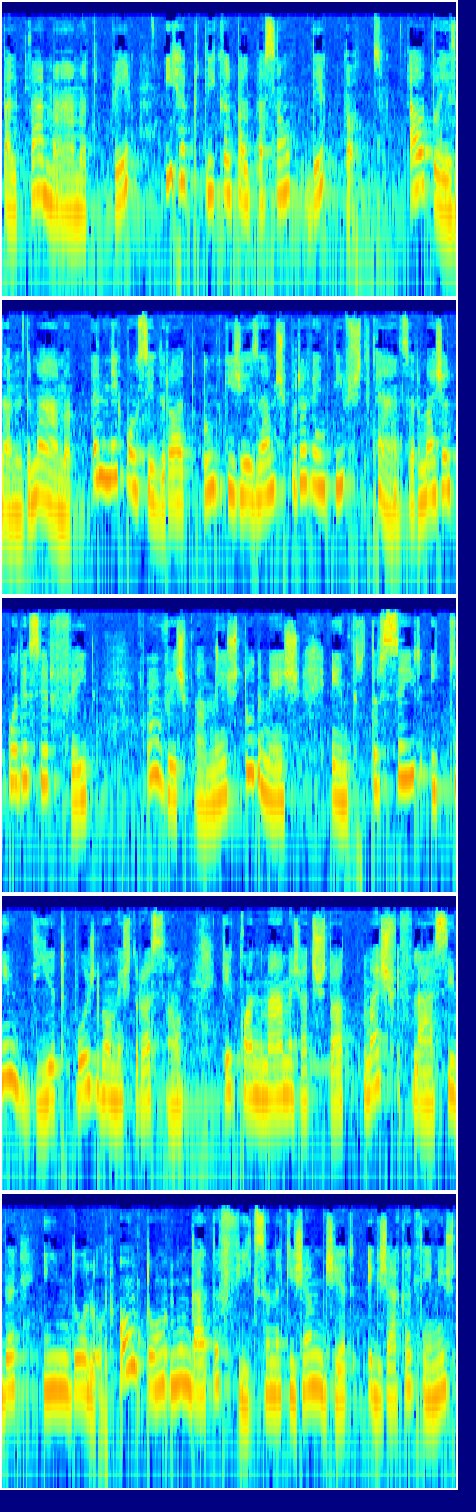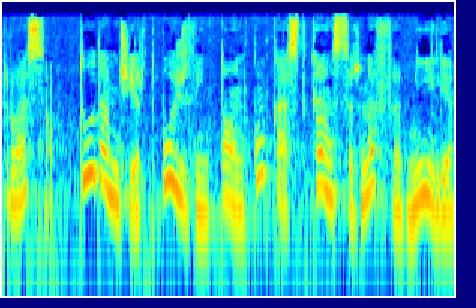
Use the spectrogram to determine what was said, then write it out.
palpar a mama de pé e repetir a palpação de tot. Autoexame de mama é considerado um dos exames preventivos de câncer, mas ele pode ser feito uma vez para mês, todo mês, entre terceiro e quinto dia depois de uma menstruação, que é quando a mama já está mais flácida e indolor. Ou então, numa data fixa na que já mulher e já tem menstruação. Toda a mulher depois de 20 anos com caso de câncer na família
